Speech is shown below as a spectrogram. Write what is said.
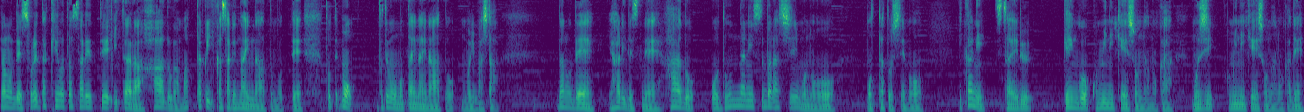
なのでそれだけ渡されていたらハードが全く活かされないなと思ってとてもとてももったいないなと思いました。なのでやはりですねハードをどんなに素晴らしいものを持ったとしてもいかに伝える言語コミュニケーションなのか文字コミュニケーションなのかで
